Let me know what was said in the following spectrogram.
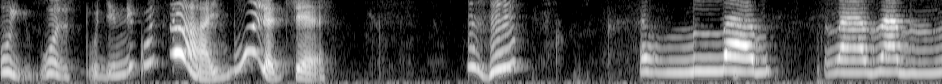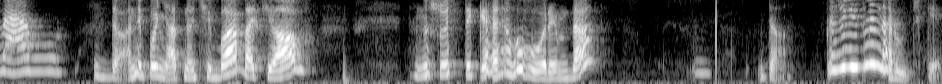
Ой, господи, не кусай, боляче. Угу. Да, непонятно, чи баба, чи ав. Ну, щось таке говоримо, да? Да. Кажи, візьми на ручки.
